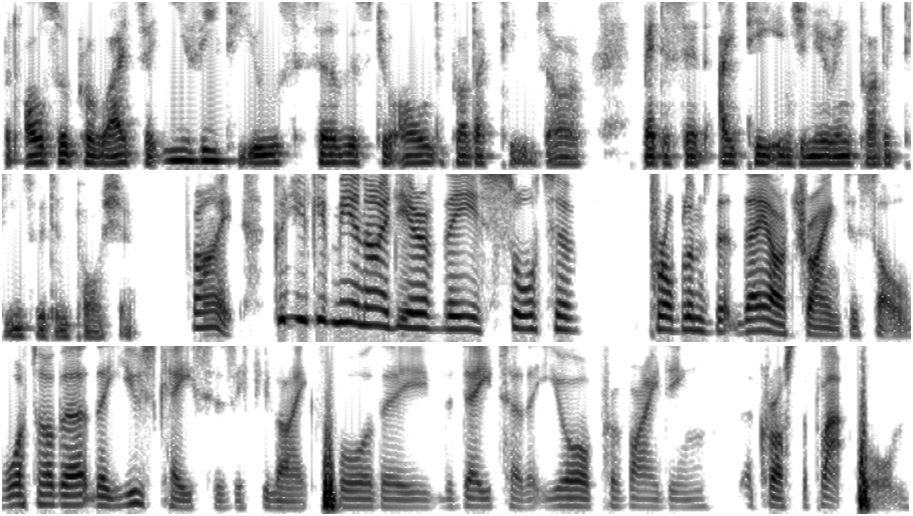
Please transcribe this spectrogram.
but also provides an easy to use service to all the product teams, or better said, IT engineering product teams within Porsche. Right. Could you give me an idea of the sort of problems that they are trying to solve? What are the, the use cases, if you like, for the, the data that you're providing across the platform?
